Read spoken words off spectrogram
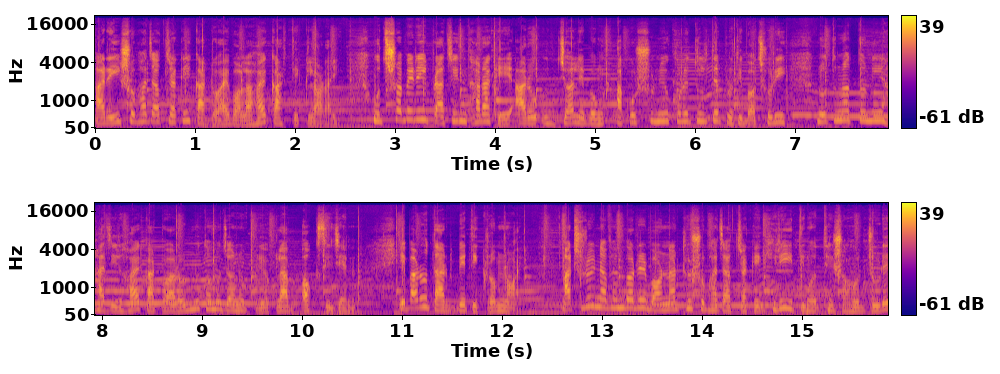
আর এই শোভাযাত্রাকেই কাটোয়ায় বলা হয় কার্তিক লড়াই। উৎসবের এই প্রাচীন ধারাকে আরও উজ্জ্বল এবং আকর্ষণীয় করে তুলতে প্রতি বছরই নতুনত্ব নিয়ে হাজির হয় কাটোয়ার অন্যতম জনপ্রিয় ক্লাব অক্সিজেন। এবারও তার ব্যতিক্রম নয়। আঠেরোই নভেম্বরের বর্ণাঢ্য শোভাযাত্রাকে ঘিরে ইতিমধ্যে শহর জুড়ে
